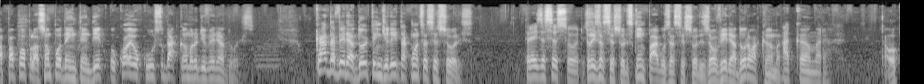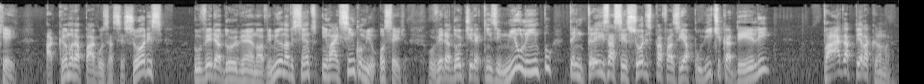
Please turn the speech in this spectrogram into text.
a população poder entender qual é o custo da Câmara de Vereadores. Cada vereador tem direito a quantos assessores? Três assessores. Três assessores. Quem paga os assessores? É o vereador ou a Câmara? A Câmara. Tá, ok. A Câmara paga os assessores, o vereador ganha 9.900 e mais 5 mil. Ou seja, o vereador tira 15 mil limpo, tem três assessores para fazer a política dele, paga pela Câmara.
